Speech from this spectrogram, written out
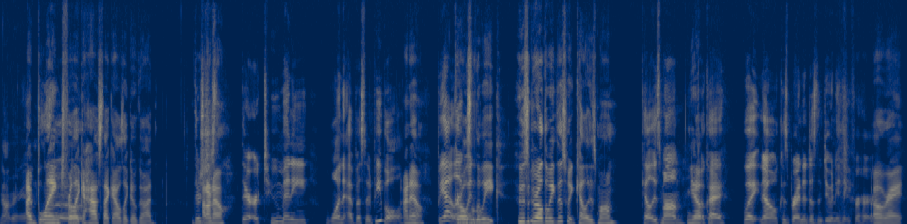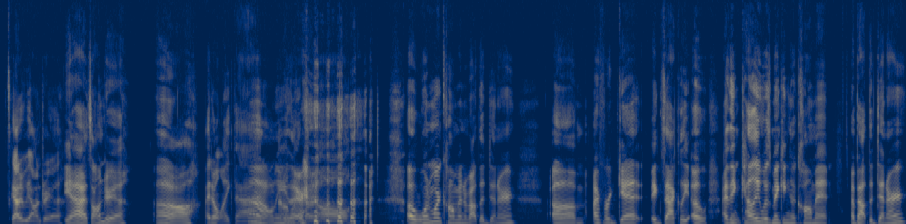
not Marianne. I blanked for like a half second. I was like, oh God. There's I don't just, know. There are too many one episode people. I know. But yeah, like Girls when of the week. Who's the girl of the week this week? Kelly's mom. Kelly's mom. Yep. Okay. Wait, no, because Brandon doesn't do anything for her. Oh, right. It's got to be Andrea. Yeah, it's Andrea. Oh. I don't like that. I don't like either. that at all. oh, one more comment about the dinner. Um, I forget exactly. Oh, I think Kelly was making a comment about the dinner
